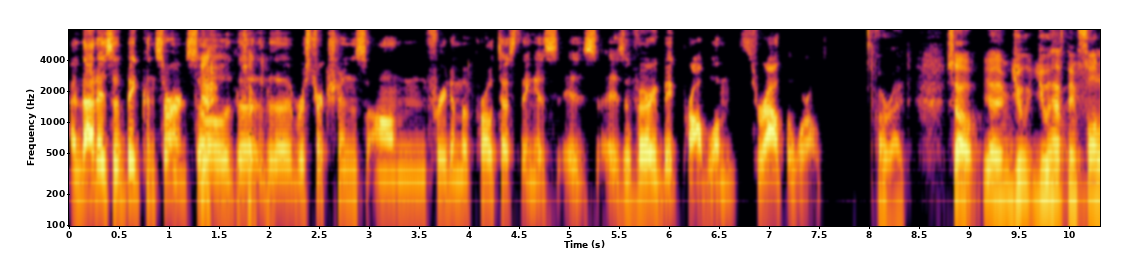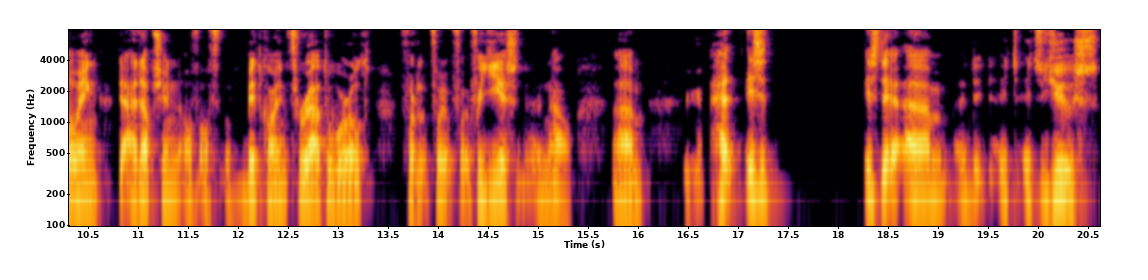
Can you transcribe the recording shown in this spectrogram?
and that is a big concern. So yeah, the, exactly. the restrictions on freedom of protesting is is is a very big problem throughout the world. All right. So you you have been following the adoption of, of Bitcoin throughout the world for for for, for years now. Um, mm-hmm. Is it is the um, its its use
